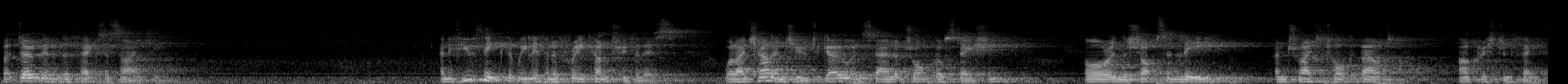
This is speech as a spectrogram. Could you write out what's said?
but don't let it affect society. And if you think that we live in a free country for this, well, I challenge you to go and stand at Chalkwell Station or in the shops in Leigh and try to talk about our Christian faith.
